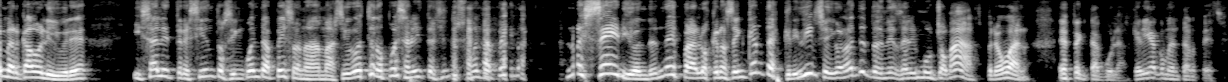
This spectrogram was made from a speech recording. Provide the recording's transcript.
en Mercado Libre y sale 350 pesos nada más. Y digo, esto no puede salir 350 pesos. No, es serio, ¿entendés? Para los que nos encanta escribir, yo digo, no, esto tendría que salir mucho más. Pero bueno, espectacular. Quería comentarte eso.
